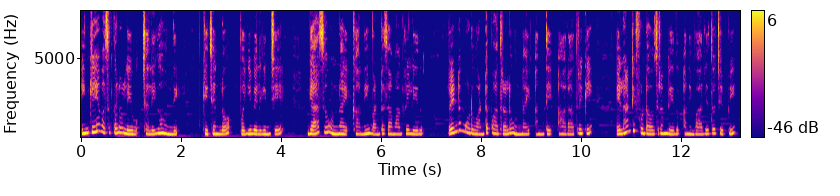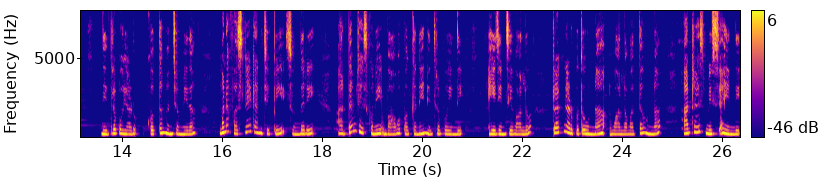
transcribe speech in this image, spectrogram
ఇంకే వసతులు లేవు. చలిగా ఉంది. కిచెన్లో పొయ్యి వెలిగించే గ్యాస్ ఉన్నాయి కానీ వంట సామాగ్రి లేదు. రెండు మూడు వంట పాత్రలు ఉన్నాయి. అంతే. ఆ రాత్రికి ఎలాంటి ఫుడ్ అవసరం లేదు అని భార్యతో చెప్పి నిద్రపోయాడు. కొత్త మంచం మీద మన ఫస్ట్ నైట్ అని చెప్పి సుందరి అర్థం చేసుకుని బావ పక్కనే నిద్రపోయింది. ఏజెన్సీ వాళ్ళు ట్రక్ నడుపుతూ ఉన్న వాళ్ళ వద్ద ఉన్న అడ్రస్ మిస్ అయింది.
